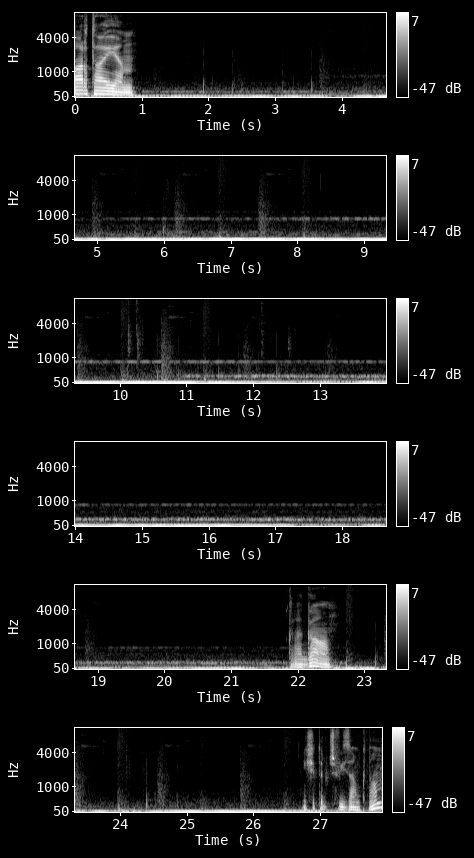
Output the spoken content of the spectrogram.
Czwarta AM. Kolego. Niech się te drzwi zamkną,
